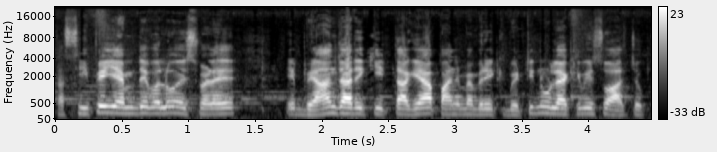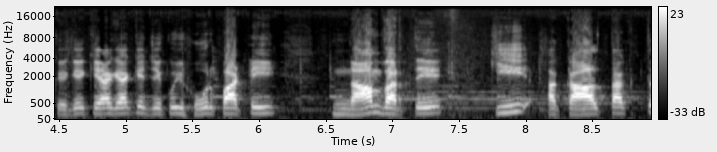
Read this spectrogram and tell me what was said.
ਤਾਂ ਸੀਪੀਐਮ ਦੇ ਵੱਲੋਂ ਇਸ ਵੇਲੇ ਇਹ ਬਿਆਨ ਜਾਰੀ ਕੀਤਾ ਗਿਆ। ਪੰਜ ਮੈਂਬਰੀ ਕਮੇਟੀ ਨੂੰ ਲੈ ਕੇ ਵੀ ਸਵਾਲ ਚੁੱਕੇ ਗਏ। ਕਿਹਾ ਗਿਆ ਕਿ ਜੇ ਕੋਈ ਹੋਰ ਪਾਰਟੀ ਨਾਮ ਵਰਤੇ, ਕੀ ਅਕਾਲ ਤਖਤ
